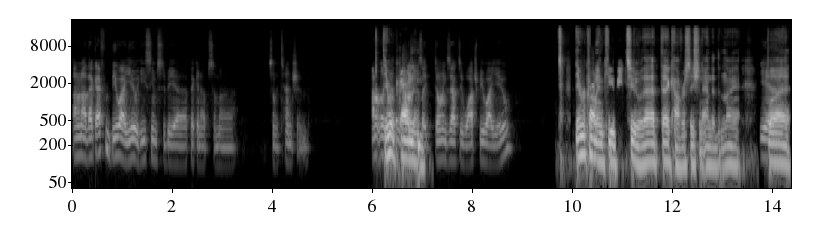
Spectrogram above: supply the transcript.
I don't know. That guy from BYU, he seems to be uh, picking up some uh, some attention. I don't really They know were calling him- I don't exactly watch BYU. They were calling him QB too. That that conversation ended tonight. Yeah, But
